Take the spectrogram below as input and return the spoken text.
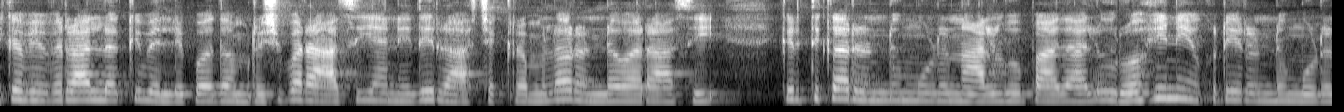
ఇక వివరాల్లోకి వెళ్ళిపోదాం. వృషభ రాశి అనేది రాశిచక్రంలో రెండవ రాశి. కృతిక రెండు మూడు నాలుగు పాదాలు. రోహిణి ఒకటి రెండు మూడు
